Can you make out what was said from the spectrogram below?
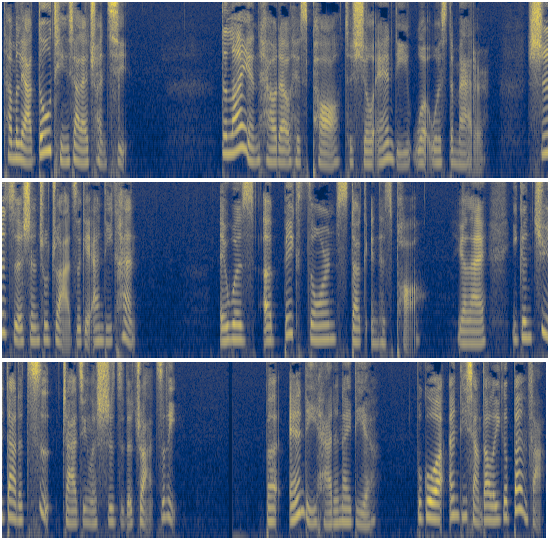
他们俩都停下来喘气。 The lion held out his paw to show Andy what was the matter. 狮子伸出爪子给安迪看。It was a big thorn stuck in his paw. 原来一根巨大的刺扎进了狮子的爪子里。But Andy had an idea. 不过安迪想到了一个办法。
